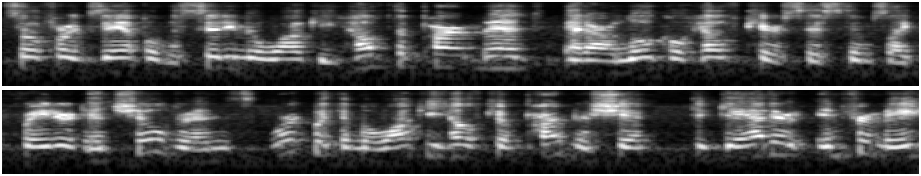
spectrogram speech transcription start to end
So, for example, the City of Milwaukee Health Department and our local healthcare systems like Froedtert and Children's work with the Milwaukee Healthcare Partnership to gather information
